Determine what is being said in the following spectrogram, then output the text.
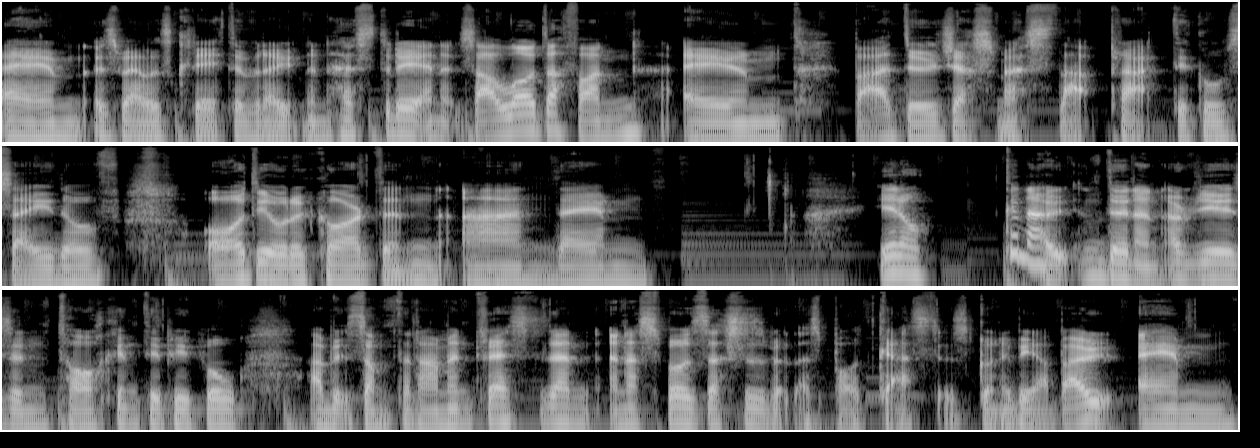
um, as well as creative writing and history. And it's a lot of fun, um, but I do just miss that practical side of audio recording and um, you know, going out and doing interviews and talking to people about something I'm interested in. And I suppose this is what this podcast is going to be about. Um,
